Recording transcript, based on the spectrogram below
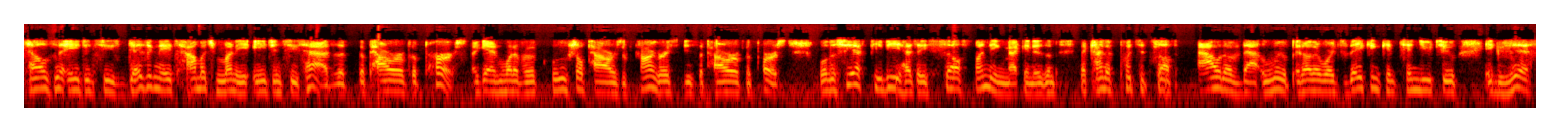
tells the agencies, designates how much money agencies have, the, the power of the purse. Again, one of the crucial powers of Congress is the power of the purse. Well, the CFPB has a self-funding mechanism that kind of puts itself out of that loop. In other words, they can continue to exist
